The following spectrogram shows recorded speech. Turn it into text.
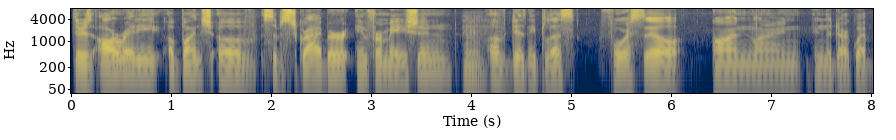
there's already a bunch of subscriber information Hmm. of Disney Plus for sale online in the dark web.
